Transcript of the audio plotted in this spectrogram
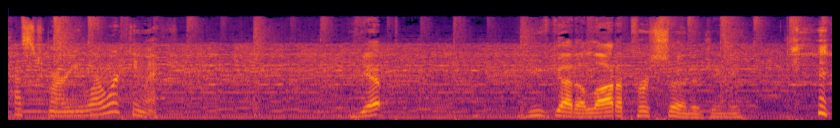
customer you are working with. Yep. You've got a lot of persona, Jeannie.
